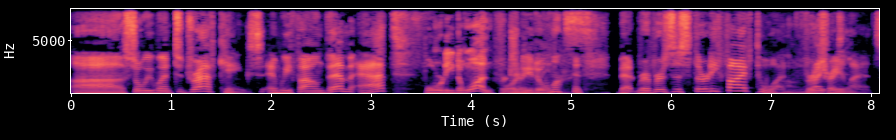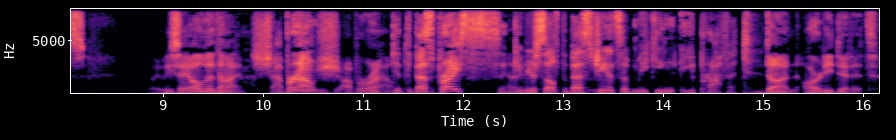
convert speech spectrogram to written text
Uh, so we went to DraftKings and we found them at 40 to 1 for 40 Trey to Lance. 1. BetRivers is 35 to 1 for right. Trey Lance. What we say all the time. Shop around. Shop around. Get the best price and give yourself the best chance of making a profit. Done. Already did it.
